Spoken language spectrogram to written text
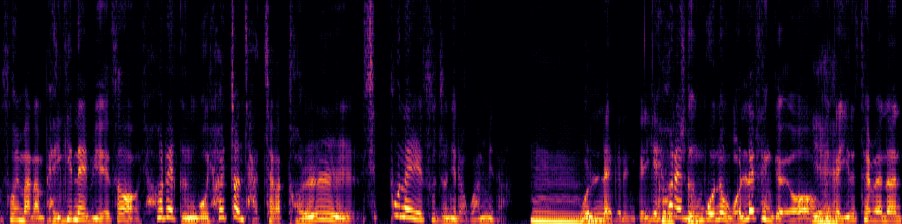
소위 말하는 백인에 비해서 혈액 응고 혈전 자체가 덜 10분의 1 수준이라고 합니다. 음. 원래 그러니까 이게 그렇죠. 혈액 응고는 원래 생겨요. 예. 그러니까 이를테면은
